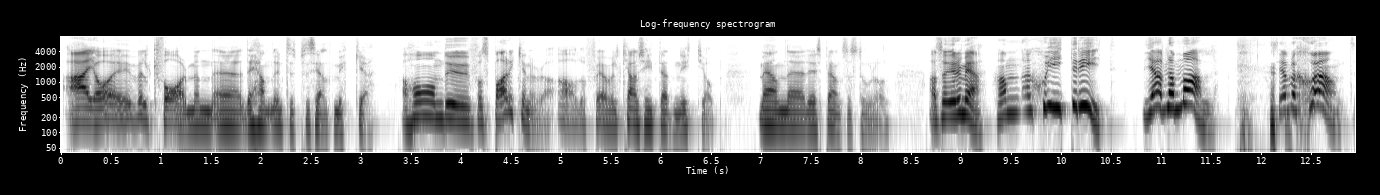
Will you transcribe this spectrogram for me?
Ah, jag är väl kvar men eh, det händer inte speciellt mycket. Jaha, om du får sparken nu då? Ja, då får jag väl kanske hitta ett nytt jobb. Men eh, det spelar inte så stor roll. Alltså är du med? Han, han skiter i det. Jävla mall! Så jävla skönt.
